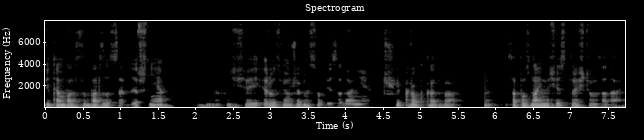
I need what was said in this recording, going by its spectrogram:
Witam Was bardzo serdecznie. Dzisiaj rozwiążemy sobie zadanie 3.2. Zapoznajmy się z treścią zadania.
